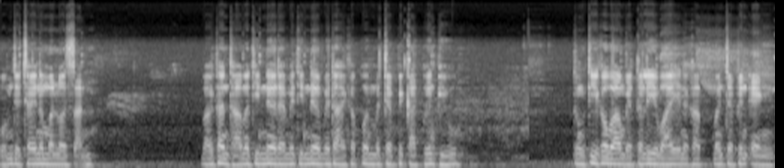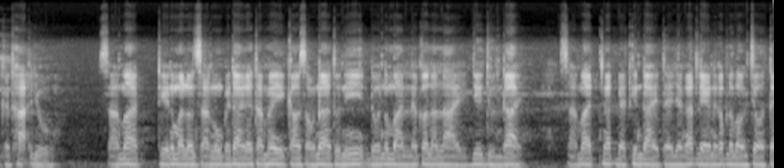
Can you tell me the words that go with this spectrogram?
ผมจะใช้น้ำมันลอสัน บางท่านถามว่าทินเนอร์ได้ไหมทินเนอร์ไม่ได้ครับเพราะมันจะไปกัดพื้นผิว ตรงที่เขาวางแบตเตอรี่ไว้นะครับ มันจะเป็นแอ่งกระทะอยู่ สามารถเทน้ำมันลอนสารลงไปได้ และทำให้กาวเสาหน้าตัวนี้โดนน้ำมันแล้วก็ละลายยืดหยุ่นได้ สามารถงัดแบตขึ้นได้ แต่อย่างงัดแรงนะครับระวังจอแต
